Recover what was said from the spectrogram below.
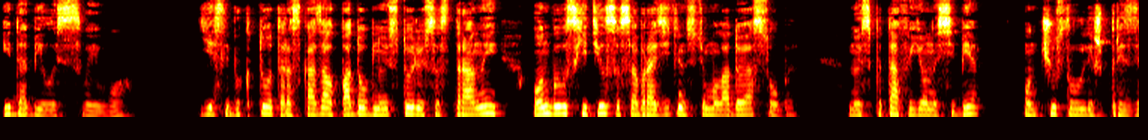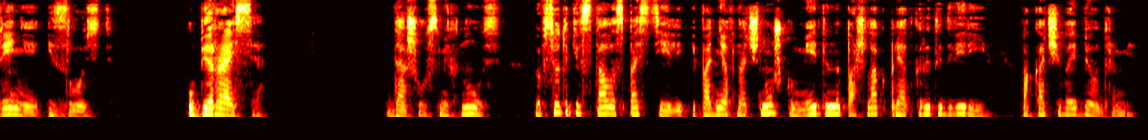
и добилась своего. Если бы кто-то рассказал подобную историю со стороны, он бы восхитился сообразительностью молодой особы. Но, испытав ее на себе, он чувствовал лишь презрение и злость. «Убирайся!» Даша усмехнулась, но все-таки встала с постели и, подняв ночнушку, медленно пошла к приоткрытой двери, покачивая бедрами.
